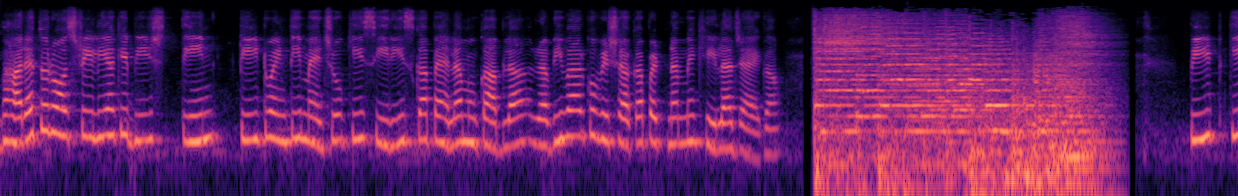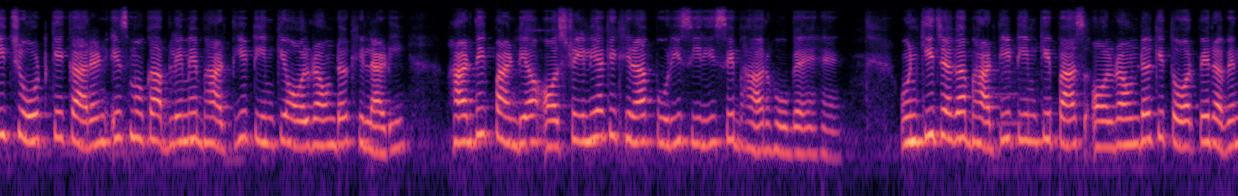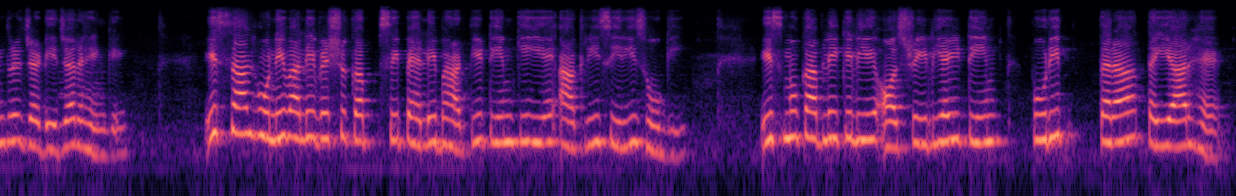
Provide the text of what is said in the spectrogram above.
भारत और ऑस्ट्रेलिया के बीच तीन टी ट्वेंटी मैचों की सीरीज़ का पहला मुकाबला रविवार को विशाखापट्टनम में खेला जाएगा। पीठ की चोट के कारण इस मुकाबले में भारतीय टीम के ऑलराउंडर खिलाड़ी हार्दिक पांड्या ऑस्ट्रेलिया के खिलाफ पूरी सीरीज़ से बाहर हो गए हैं। उनकी जगह भारतीय टीम के पास ऑलराउंडर के तौर पर रविंद्र जडेजा रहेंगे। इस साल होने वाले विश्व कप से पहले भारतीय टीम की ये आखिरी सीरीज़ होगी। इस मुकाबले के लिए ऑस्ट्रेलियाई टीम पूरी तरह तैयार है।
